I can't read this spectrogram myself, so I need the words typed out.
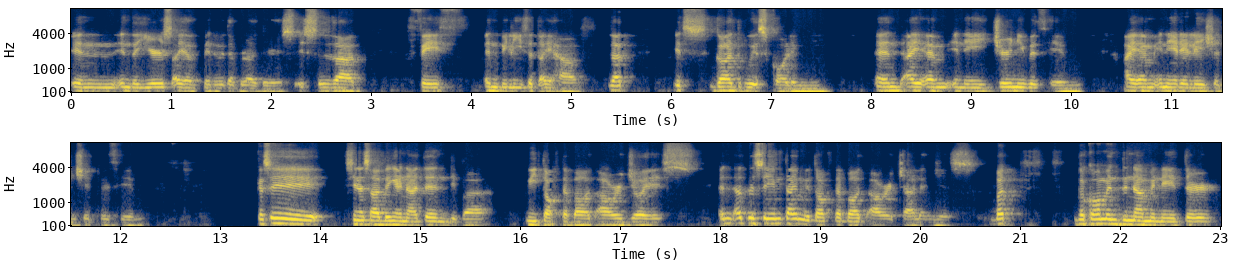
in, in the years I have been with the brothers is that faith and belief that I have that it's God who is calling me. And I am in a journey with Him. I am in a relationship with Him. Kasi sinasabi nga natin, di ba, we talked about our joys. And at the same time, we talked about our challenges. But the common denominator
